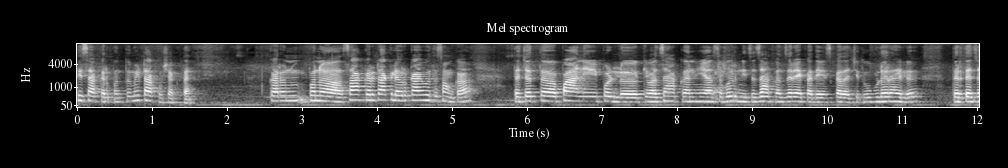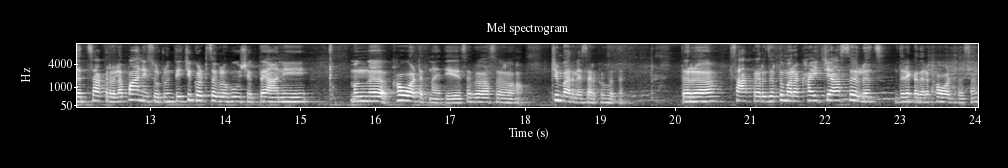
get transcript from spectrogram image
ती साखर पण तुम्ही टाकू शकता. कारण पण साखर टाकल्यावर काय होतं सांग का? त्याच्यात पाणी पडलं किंवा झाकण हे असं भरणीचं झाकण जर एखाद्या वेळेस कदाचित उघडं राहिलं तर त्याच्यात साखरेला पाणी सुटून ते चिकट सगळं होऊ शकतं आणि मग खाऊ वाटत नाही ते. सगळं असं चिंबारल्यासारखं होतं. तर साखर जर तुम्हाला खायची असेलच जर एखाद्याला खाऊ वाटत असेल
